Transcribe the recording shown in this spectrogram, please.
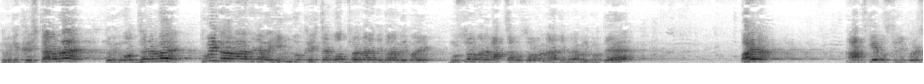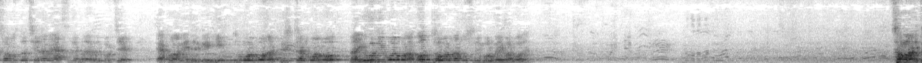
তুমি কি খ্রিস্টান হবে? তুমি কি বৌদ্ধ হবে? তুমি কেন মেলাতে যাবে। হিন্দু, খ্রিস্টান, বৌদ্ধ মেলাতে ঘোরাঘুরি করে, মুসলমানের বাচ্চা মুসলমান মেলাতে ঘোরাঘুরি করতে পারে না। আজকে মুসলিমপুরের সমস্ত ছেলে মেয়ে একসাথে ঘোরাঘুরি করছে। এখন আমি এদেরকে হিন্দু বলব না খ্রিস্টান বলব না ইহুদি বলব না, বৌদ্ধ বলব না, মুসলিম বলব, এবার বলেন। সম্মানিত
